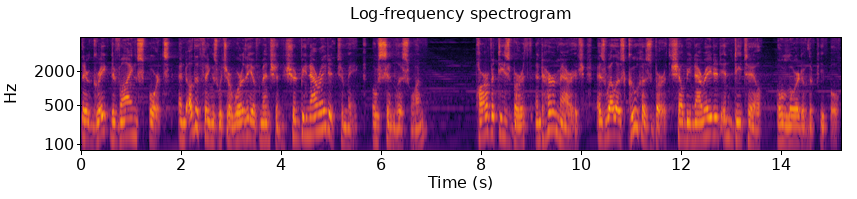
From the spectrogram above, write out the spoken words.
their great divine sports and other things which are worthy of mention should be narrated to me, O sinless one. Parvati's birth and her marriage, as well as Guha's birth, shall be narrated in detail, O Lord of the people.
